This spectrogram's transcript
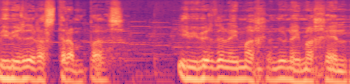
vivir de las trampas y vivir de la imagen, de una imagen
